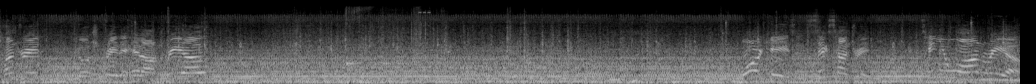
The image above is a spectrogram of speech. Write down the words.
500, go straight ahead on Rio. More K's 600, continue on Rio.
